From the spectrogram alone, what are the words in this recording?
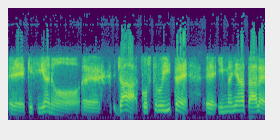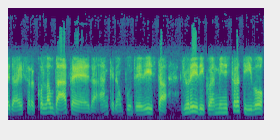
eh, che siano eh, già costruite eh, in maniera tale da essere collaudate da, anche da un punto di vista giuridico e amministrativo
